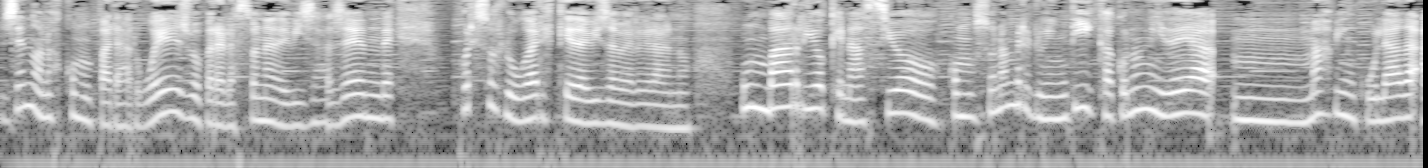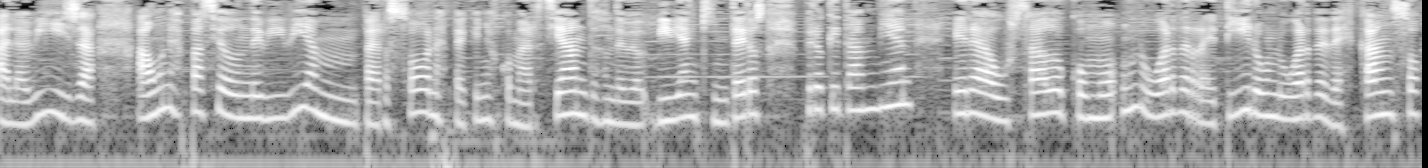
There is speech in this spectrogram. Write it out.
Yéndonos como para Argüello, para la zona de Villa Allende, por esos lugares queda Villa Belgrano. Un barrio que nació, como su nombre lo indica, con una idea mm, más vinculada a la villa, a un espacio donde vivían personas, pequeños comerciantes, donde vivían quinteros, pero que también era usado como un lugar de retiro, un lugar de descanso,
